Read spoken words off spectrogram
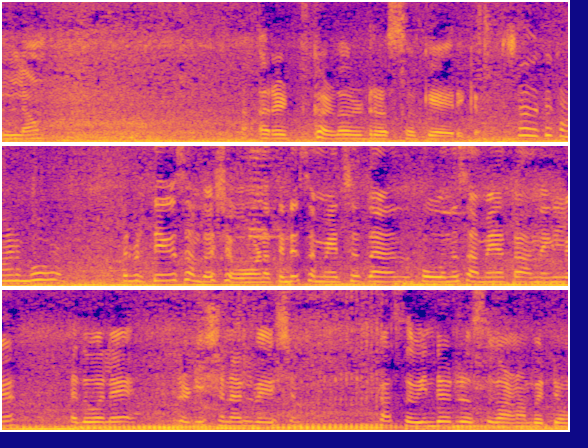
എല്ലാം റെഡ് കളർ ഡ്രസ്സൊക്കെ ആയിരിക്കും. പക്ഷെ അതൊക്കെ കാണുമ്പോൾ ഒരു പ്രത്യേക സന്തോഷം. ഓണത്തിന്റെ സമയത്ത് പോകുന്ന സമയത്താണെങ്കിൽ അതുപോലെ ട്രഡീഷണൽ വേഷം കസവിന്റെ ഡ്രസ്സ് കാണാൻ പറ്റും.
